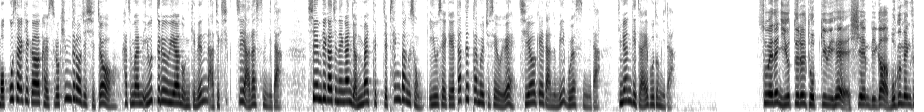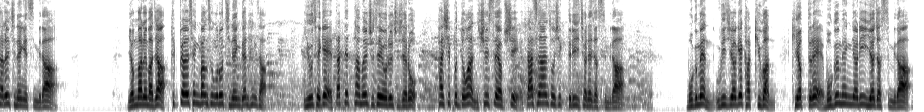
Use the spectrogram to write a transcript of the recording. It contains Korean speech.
먹고 살기가 갈수록 힘들어지시죠? 하지만 이웃들을 위한 온기는 아직 식지 않았습니다. CNB가 진행한 연말 특집 생방송 이웃에게 따뜻함을 주세요에 지역의 나눔이 모였습니다. 김현 기자의 보도입니다. 소외된 이웃들을 돕기 위해 CNB가 모금 행사를 진행했습니다. 연말을 맞아 특별 생방송으로 진행된 행사. 이웃에게 따뜻함을 주세요를 주제로 80분 동안 쉴 새 없이 따스한 소식들이 전해졌습니다. 모금엔 우리 지역의 각 기관, 기업들의 모금 행렬이 이어졌습니다.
